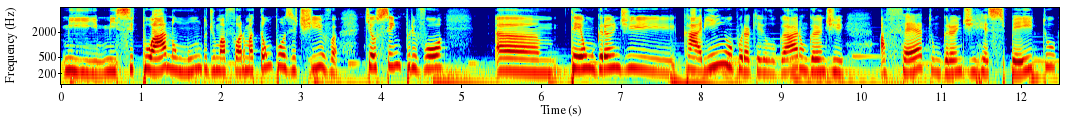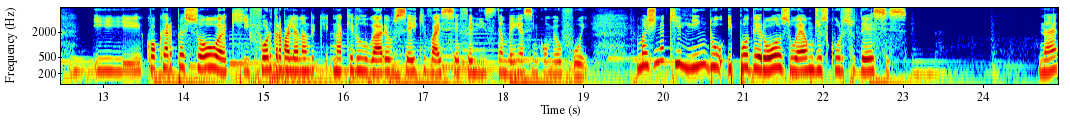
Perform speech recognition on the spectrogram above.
me, me situar no mundo de uma forma tão positiva que eu sempre vou ter um grande carinho por aquele lugar, um grande afeto, um grande respeito e qualquer pessoa que for trabalhar naquele lugar eu sei que vai ser feliz também, assim como eu fui. Imagina que lindo e poderoso é um discurso desses. Né?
